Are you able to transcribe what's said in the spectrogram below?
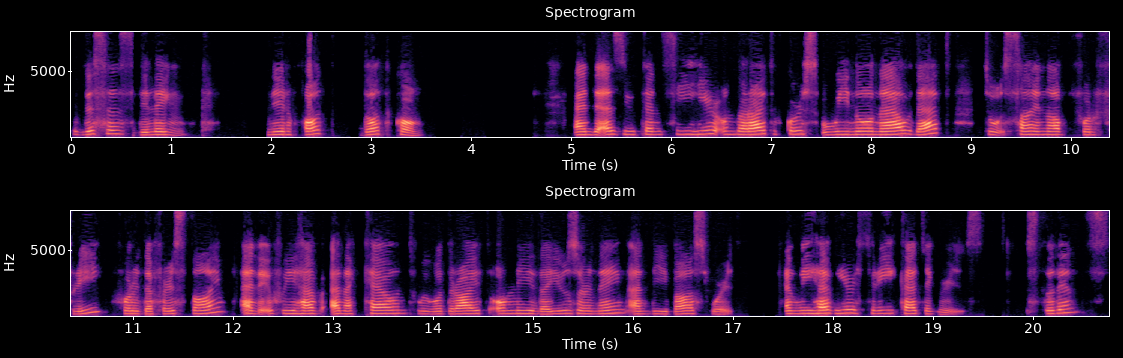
this is the link, nearpod.com. And as you can see here on the right, of course, we know now that to sign up for free for the first time. And if we have an account, we would write only the username and the password. And we have here three categories, students,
